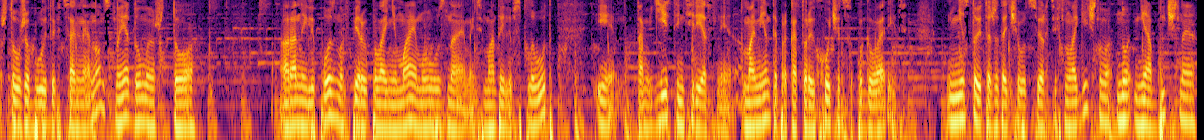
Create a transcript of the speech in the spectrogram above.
что уже будет официальный анонс, но я думаю, что рано или поздно, в первой половине мая, мы узнаем, эти модели всплывут. И там есть интересные моменты, про которые хочется поговорить. Не стоит ожидать чего-то сверхтехнологичного, но необычное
